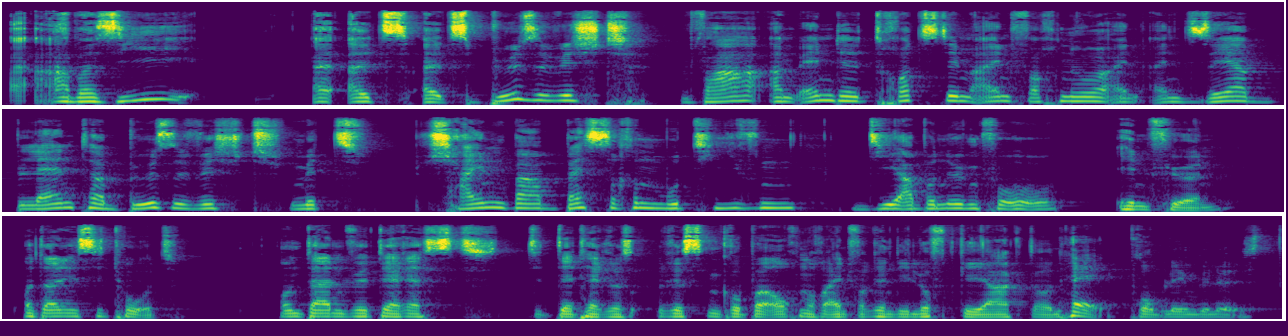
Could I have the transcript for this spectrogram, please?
Aber sie äh, als, als Bösewicht war am Ende trotzdem einfach nur ein, ein sehr blanter Bösewicht mit scheinbar besseren Motiven, die aber nirgendwo hinführen. Und dann ist sie tot. Und dann wird der Rest der Terroristengruppe auch noch einfach in die Luft gejagt und hey, Problem gelöst.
